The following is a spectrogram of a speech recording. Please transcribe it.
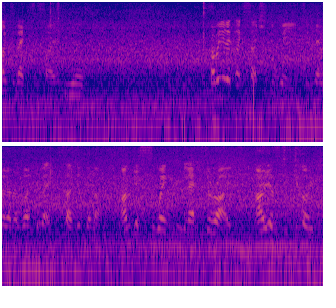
how to exercise. Yeah. Probably like, like such the weights, if they're gonna go to exercise, if they're not. I'm just swinging left to right. I'm just going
